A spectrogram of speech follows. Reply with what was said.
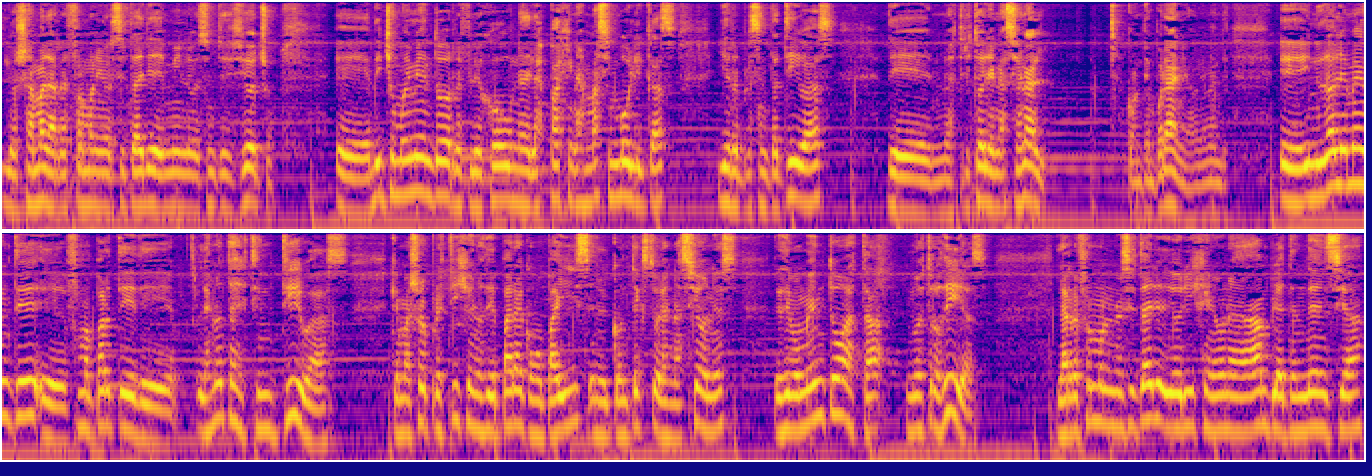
lo llama la Reforma Universitaria de 1918. Eh, dicho movimiento reflejó una de las páginas más simbólicas y representativas de nuestra historia nacional, contemporánea obviamente. indudablemente forma parte de las notas distintivas que mayor prestigio nos depara como país en el contexto de las naciones, desde el momento hasta nuestros días. La reforma universitaria dio origen a una amplia tendencia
